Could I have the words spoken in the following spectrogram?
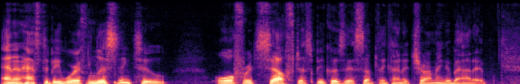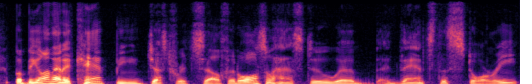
And it has to be worth listening to all for itself just because there's something kind of charming about it. But beyond that, it can't be just for itself. It also has to uh, advance the story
